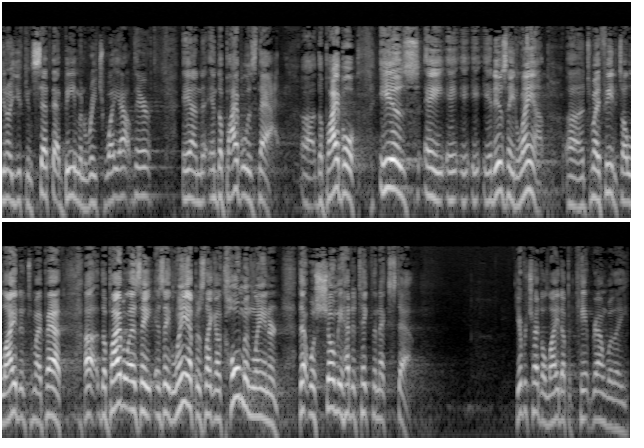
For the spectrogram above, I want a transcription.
you know, you can set that beam and reach way out there. And, and the Bible is that. Uh, the Bible is a, a, it is a lamp uh, to my feet. It's a light unto my path. Uh, the Bible as a, as a lamp is like a Coleman lantern that will show me how to take the next step. You ever tried to light up a campground with a,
